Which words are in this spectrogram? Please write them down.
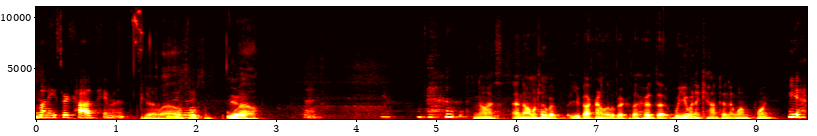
money through card payments. Yeah, Wow. that's awesome. Yeah. Wow. Nice. And I want to talk about your background a little bit because I heard that were you an accountant at one point? Yeah,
